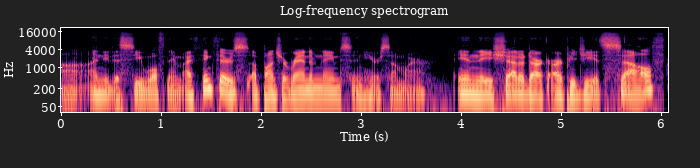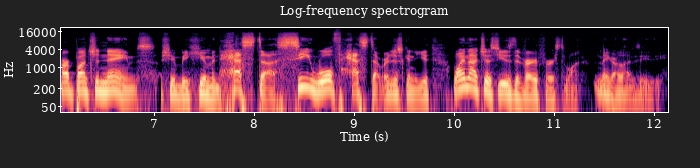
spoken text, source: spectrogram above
Uh, I need a sea wolf name. I think there's a bunch of random names in here somewhere. In the Shadow Dark RPG itself are a bunch of names. She'd be human. Hesta, Sea Wolf Hesta. We're just going to use, why not just use the very first one? Make our lives easy.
